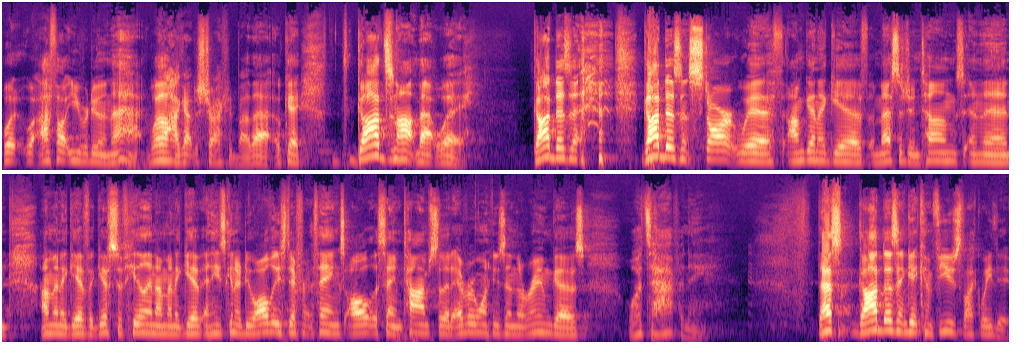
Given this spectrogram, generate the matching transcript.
what, what I thought you were doing that. Well, I got distracted by that. Okay. God's not that way. God doesn't, God doesn't start with, I'm going to give a message in tongues and then I'm going to give a gifts of healing. I'm going to give, and He's going to do all these different things all at the same time so that everyone who's in the room goes, What's happening? That's, God doesn't get confused like we do,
